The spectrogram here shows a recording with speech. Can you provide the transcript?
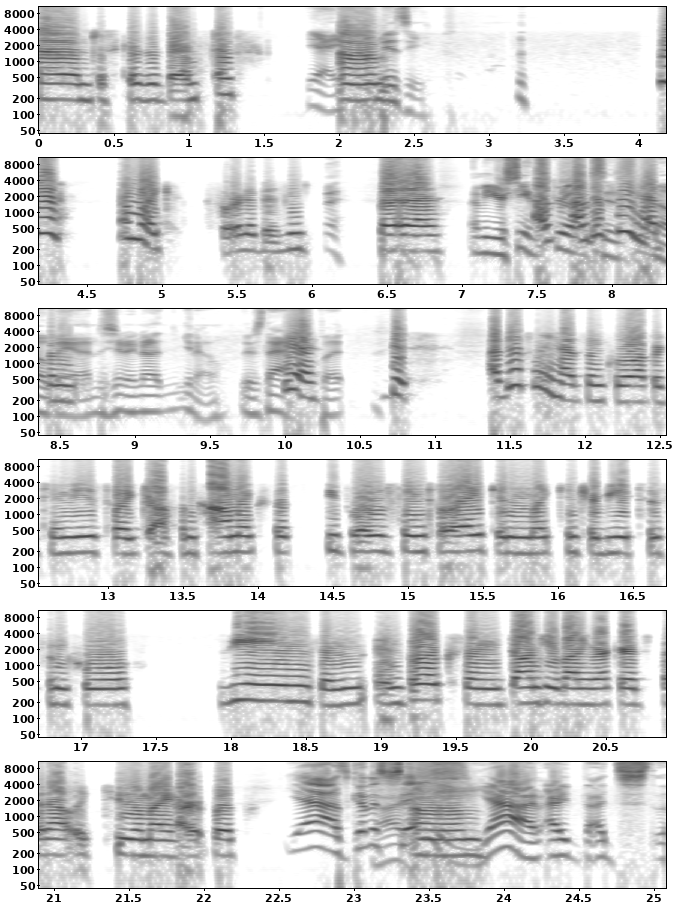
um, just because of band stuff. yeah, you're Um, busy. Yeah, I'm like sort of busy, but uh, I mean, you're seeing I've- screw I've as you know, some- bands. You know, not you know, there's that. Yeah. But I've definitely had some cool opportunities to like draw some comics that people seem to like and like contribute to some cool zines and, and books and Don Giovanni Records put out like two of my art books. Yeah, I was gonna Nice. say. Um, yeah, I, I, I'd s- uh,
